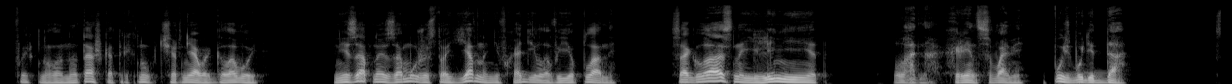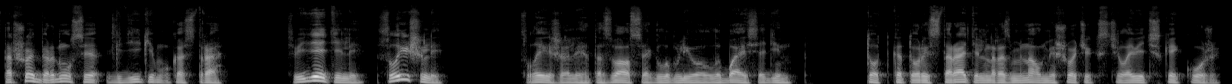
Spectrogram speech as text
— фыркнула Наташка, тряхнув чернявой головой. Внезапное замужество явно не входило в ее планы. Согласна или нет? Ладно, хрен с вами. Пусть будет «да». Старшой обернулся к диким у костра. «Свидетели, слышали?» «Слышали», — отозвался, глумливо улыбаясь один. Тот, который старательно разминал мешочек с человеческой кожи.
